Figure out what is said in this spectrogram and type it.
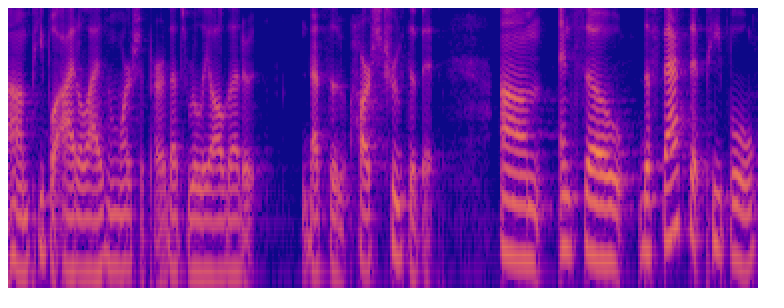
Um, people idolize and worship her. That's really all that it, that's the harsh truth of it. Um, and so the fact that people,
